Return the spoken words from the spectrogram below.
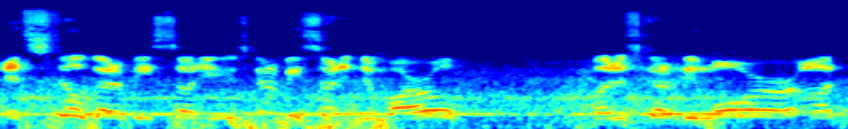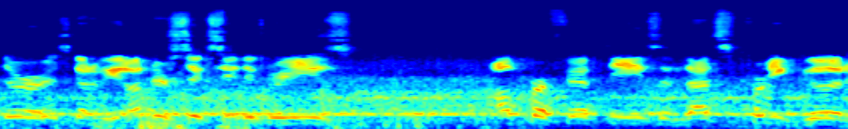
it's still going to be sunny. It's going to be sunny tomorrow, but it's going to be more under, it's going to be under 60 degrees, upper 50s, and that's pretty good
